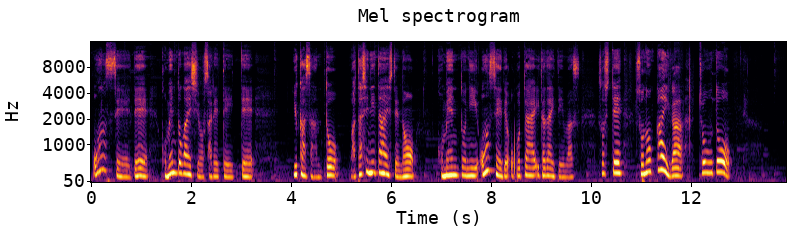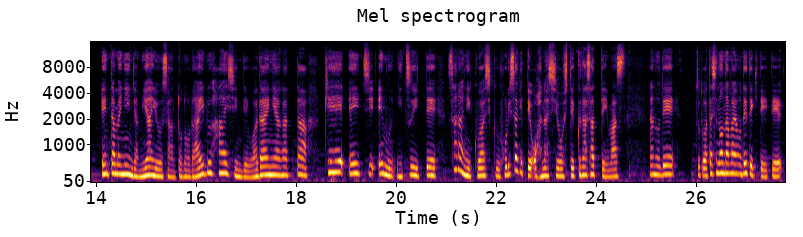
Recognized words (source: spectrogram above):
音声でコメント返しをされていてゆかさんと私に対してのコメントに音声でお答えいただいています。そしてその回がちょうどエンタメ忍者みやゆうさんとのライブ配信で話題に上がった KHM についてさらに詳しく掘り下げてお話をしてくださっています。なのでちょっと私の名前も出てきていて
